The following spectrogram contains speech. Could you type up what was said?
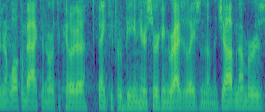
Welcome back to North Dakota. Thank you for being here, sir. Congratulations on the job numbers,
